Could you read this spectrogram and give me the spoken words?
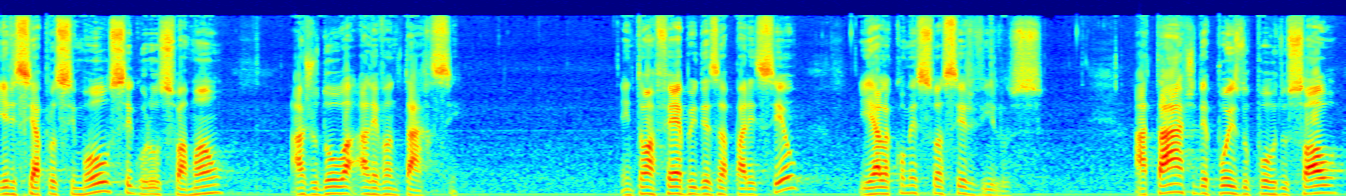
E ele se aproximou, segurou sua mão, ajudou-a a, levantar-se. Então a febre desapareceu e ela começou a servi-los. À tarde, depois do pôr do sol,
